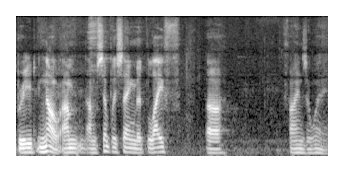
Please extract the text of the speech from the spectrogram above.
breed? No, I'm, I'm simply saying that life, uh, finds a way.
